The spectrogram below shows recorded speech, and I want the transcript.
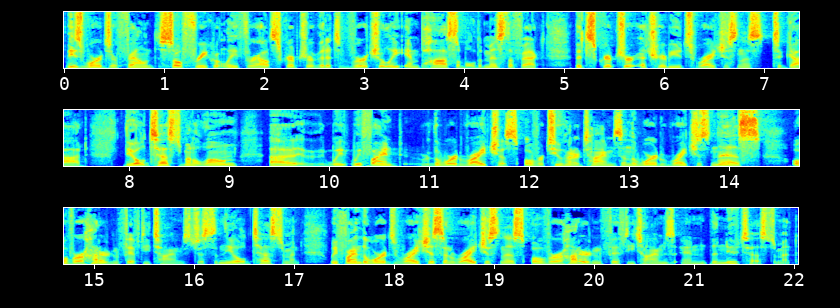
these words are found so frequently throughout Scripture that it's virtually impossible to miss the fact that Scripture attributes righteousness to God. The Old Testament alone, uh, we, we find the word righteous over 200 times and the word righteousness over 150 times just in the Old Testament. We find the words righteous and righteousness over 150 times in the New Testament.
